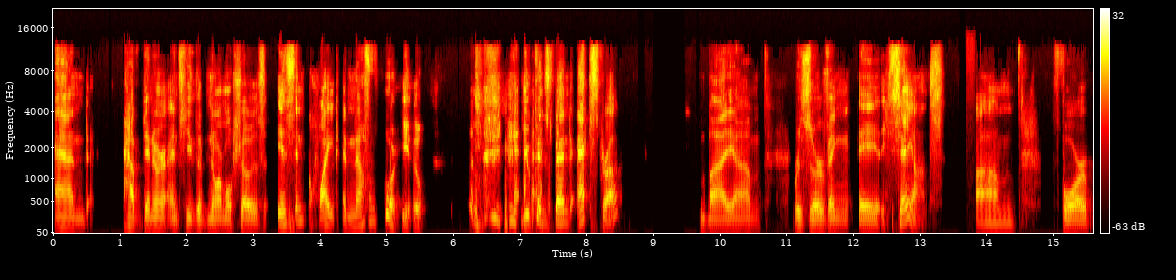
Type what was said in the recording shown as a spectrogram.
and have dinner and see the normal shows isn't quite enough for you. you can spend extra by um, reserving a seance um, for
